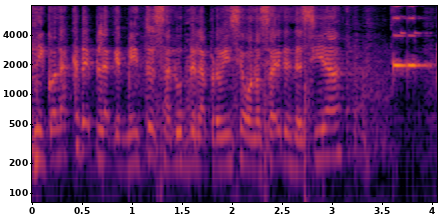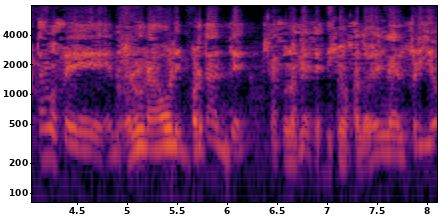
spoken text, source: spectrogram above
Nicolás Crepla, que el ministro de Salud de la provincia de Buenos Aires decía, Estamos eh, en, una ola importante, ya hace unos meses dijimos cuando venga el frío,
